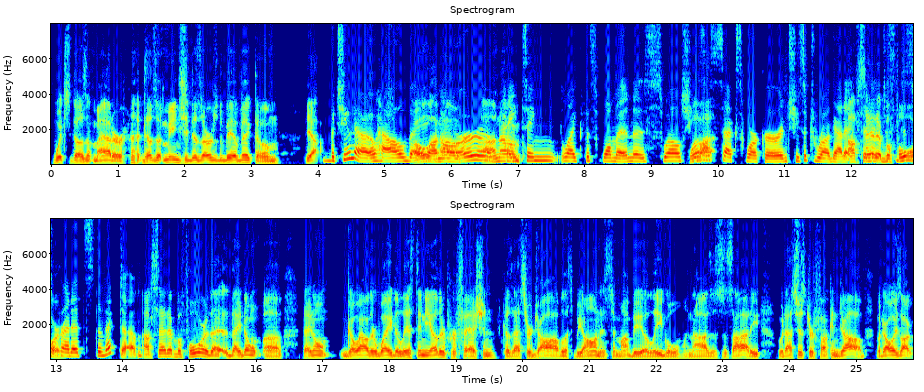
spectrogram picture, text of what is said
Which doesn't matter. It doesn't mean she deserves to be a victim. Yeah. But you know how they Oh, I know. are I know. painting like this woman as well. She's Well, a I- sex worker and she's a drug addict. I've said it just before. Discredits the victim. I've said it before that they don't uh, they don't go out of their way to list any other profession because that's her job. Let's be honest, it might be illegal in the eyes of society, but that's just her fucking job. But they're always like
